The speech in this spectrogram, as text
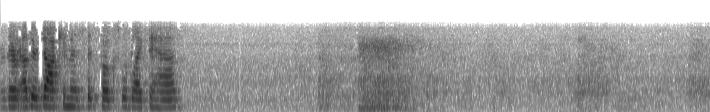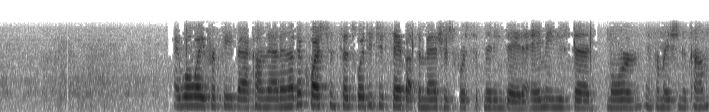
Are there other documents that folks would like to have? Okay, we'll wait for feedback on that. Another question says, what did you say about the measures for submitting data? Amy, you said more information to come?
